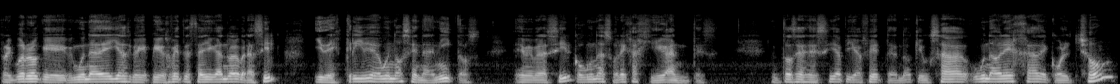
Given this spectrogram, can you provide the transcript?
Recuerdo que en una de ellas Pi- Pigafetta está llegando al Brasil y describe a unos enanitos en Brasil con unas orejas gigantes. Entonces decía Pigafetta, ¿no? Que usaban una oreja de colchón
